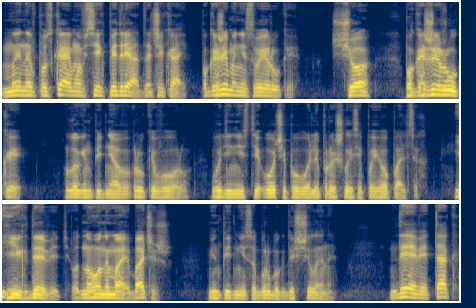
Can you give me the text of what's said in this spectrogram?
ми не впускаємо всіх підряд. Зачекай. Покажи мені свої руки. Що? Покажи руки. Логін підняв руки вгору. Водяністі очі поволі пройшлися по його пальцях. Їх дев'ять, одного немає, бачиш? Він підніс обрубок до щілини. Дев'ять, так?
